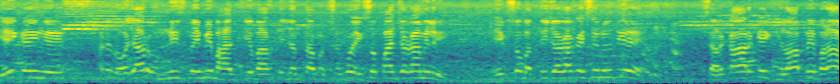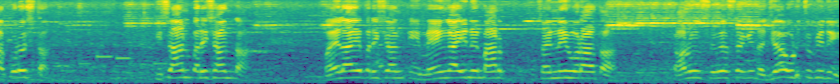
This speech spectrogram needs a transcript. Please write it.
यही कहेंगे। अरे 2019 में भी भारतीय भारतीय जनता पक्ष को 105 जगह मिली। 132 जगह कैसे मिलती है? सरकार के खिलाफ में बड़ा आक्रोश था। किसान परेशान था। महिलाएँ परेशान थी। महँगाई ने मार सहन नहीं हो रहा था। कानून सुव्यवस्था की धज्जियाँ उड़ चुकी थी।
